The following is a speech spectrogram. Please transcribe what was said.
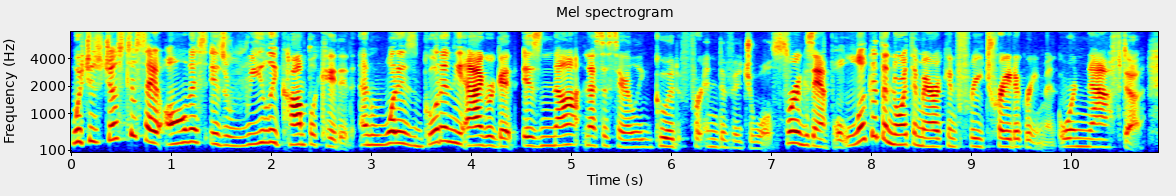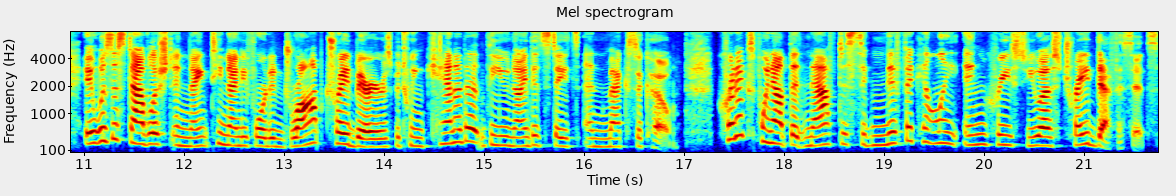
which is just to say all this is really complicated and what is good in the aggregate is not necessarily good for individuals. For example, example, look at the North American Free Trade Agreement, or NAFTA. It was established in 1994 to drop trade barriers between Canada, the United States, and Mexico. Critics point out that NAFTA significantly increased U.S. trade deficits,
